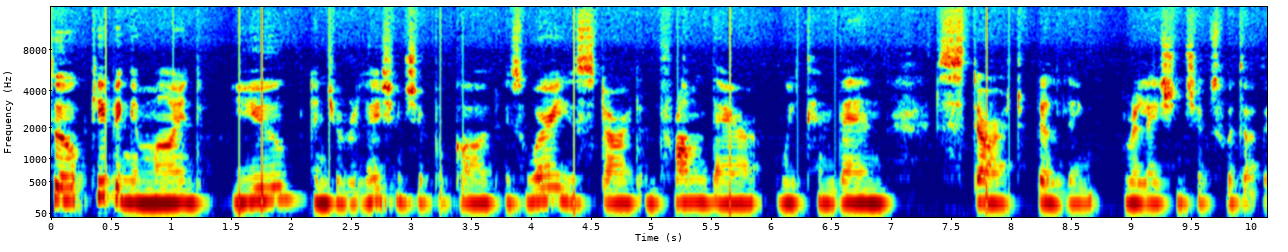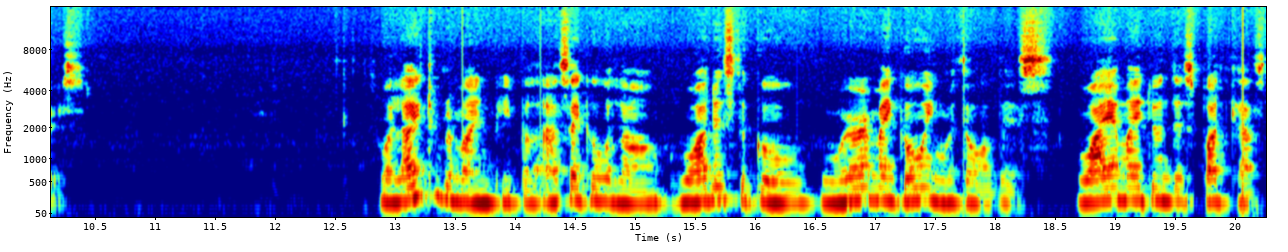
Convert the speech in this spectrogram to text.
So, keeping in mind you and your relationship with God is where you start, and from there, we can then start building relationships with others. So, I like to remind people as I go along what is the goal? Where am I going with all this? Why am I doing this podcast?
